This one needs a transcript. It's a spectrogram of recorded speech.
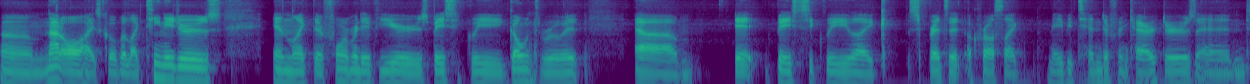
um, not all high school, but like teenagers in like their formative years, basically going through it. Um, it basically like spreads it across like maybe 10 different characters and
